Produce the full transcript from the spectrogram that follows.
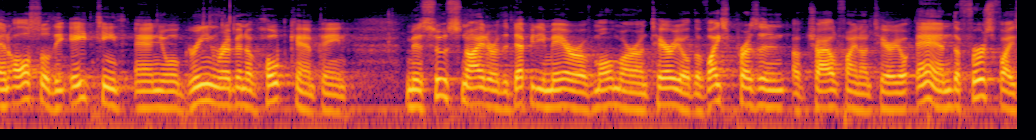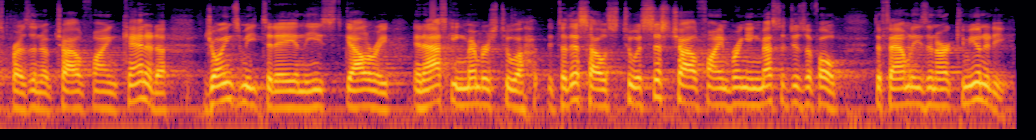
and also the 18th annual Green Ribbon of Hope campaign. Ms. Sue Snyder, the Deputy Mayor of Mulmur, Ontario, the Vice President of Child Find Ontario, and the first Vice President of Child Find Canada, joins me today in the East Gallery in asking members to, uh, to this House to assist Child Find bringing messages of hope to families in our community.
